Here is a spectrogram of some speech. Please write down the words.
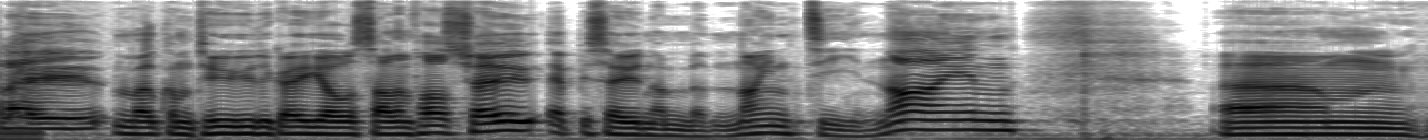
Hello, and welcome to the Grow Your Salon Fast Show, episode number 99. Um,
